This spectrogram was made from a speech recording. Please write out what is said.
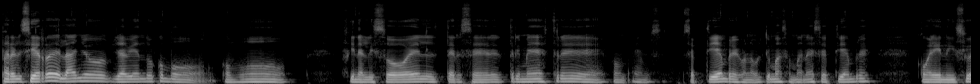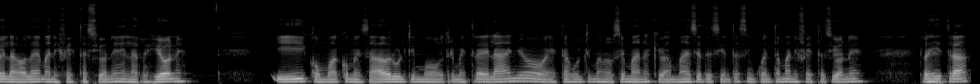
Para el cierre del año, ya viendo cómo, cómo finalizó el tercer trimestre en septiembre, con la última semana de septiembre, con el inicio de la ola de manifestaciones en las regiones, y cómo ha comenzado el último trimestre del año, estas últimas dos semanas que van más de 750 manifestaciones registradas,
